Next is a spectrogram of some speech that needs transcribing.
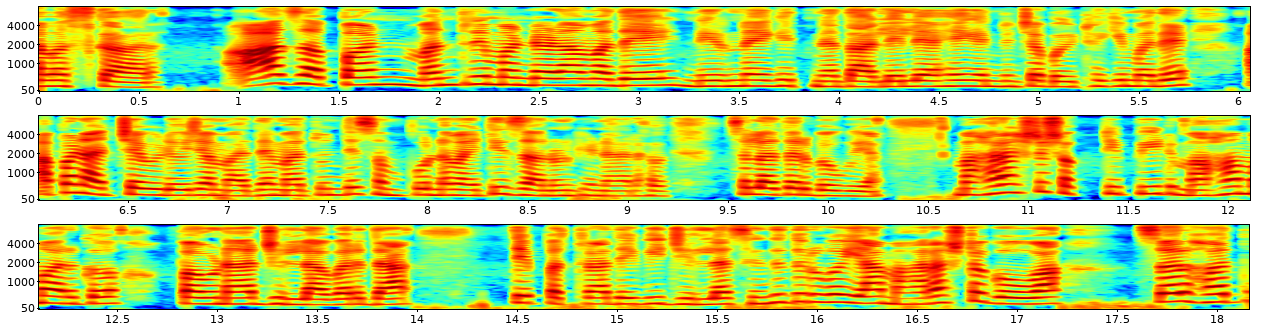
नमस्कार. आज आपण मंत्रिमंडळामध्ये निर्णय घेतण्यात आलेले आहे. त्यांच्या बैठकीमध्ये आपण आजच्या व्हिडिओच्या माध्यमातून ते संपूर्ण माहिती जाणून घेणार आहोत. चला तर बघूया. महाराष्ट्र शक्तीपीठ महामार्ग पवनार जिल्हा वर्धा ते पत्रादेवी जिल्हा सिंधुदुर्ग या महाराष्ट्र गोवा सरहद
